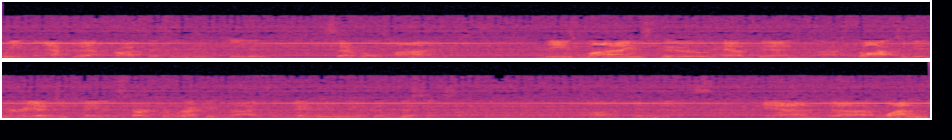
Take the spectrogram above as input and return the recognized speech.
week. And after that process is repeated several times, these minds who have been uh, thought to be very educated start to recognize that maybe we have been missing something uh, in this. And uh, one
